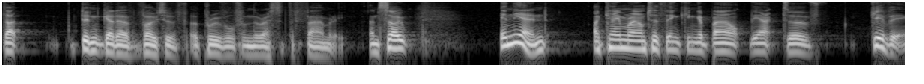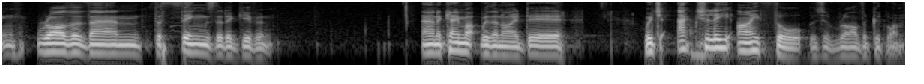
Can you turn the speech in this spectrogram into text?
that didn't get a vote of approval from the rest of the family. And so, in the end, I came around to thinking about the act of giving rather than the things that are given. And I came up with an idea which actually I thought was a rather good one.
